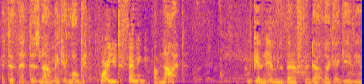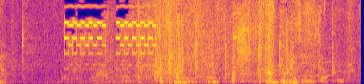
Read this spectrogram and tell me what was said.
That, that does not make it Logan. Why are you defending him? I'm not. I'm giving him the benefit of the doubt like I gave you. Don't do anything without proof.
